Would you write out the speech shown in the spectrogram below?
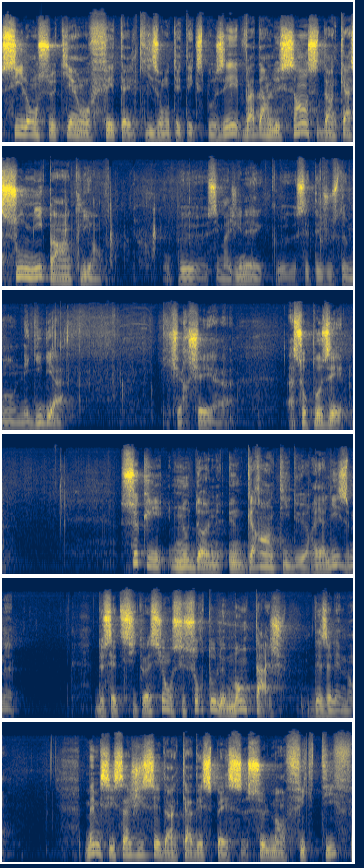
si l'on se tient aux faits tels qu'ils ont été exposés, va dans le sens d'un cas soumis par un client. On peut s'imaginer que c'était justement Negidia qui cherchait à, s'opposer. Ce qui nous donne une garantie du réalisme de cette situation, c'est surtout le montage des éléments. Même s'il s'agissait d'un cas d'espèce seulement fictif,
